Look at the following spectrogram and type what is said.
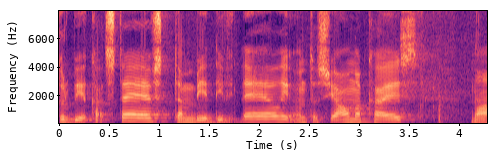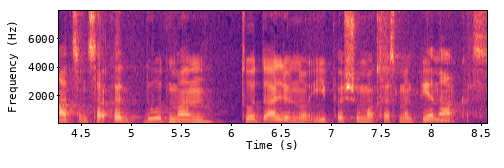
Tur bija kāds tēvs, tam bija divi dēli, un tas jaunākais nāca un saka, dod man to daļu no īpašuma, kas man pienākas.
